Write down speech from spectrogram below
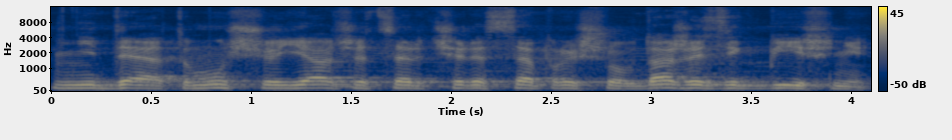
ніде, тому що я вже це через це пройшов. Навіть зігбішні,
